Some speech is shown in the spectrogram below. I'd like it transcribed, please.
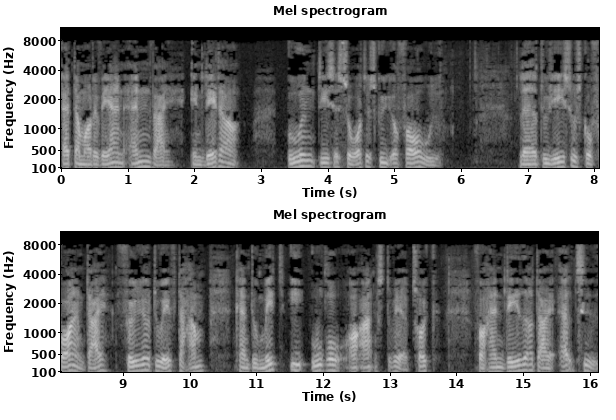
at der måtte være en anden vej, en lettere, uden disse sorte skyer forud. Lader du Jesus gå foran dig, følger du efter ham, kan du midt i uro og angst være tryg, for han leder dig altid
